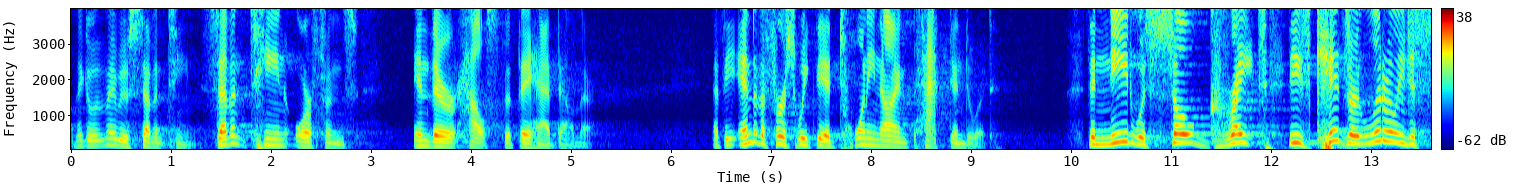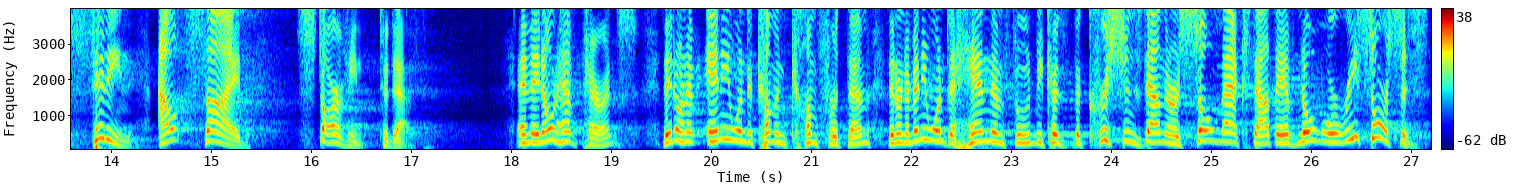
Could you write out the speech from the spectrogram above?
I think it was, maybe it was 17. 17 orphans in their house that they had down there. At the end of the first week, they had 29 packed into it. The need was so great. These kids are literally just sitting outside, starving to death. And they don't have parents. They don't have anyone to come and comfort them. They don't have anyone to hand them food because the Christians down there are so maxed out, they have no more resources.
